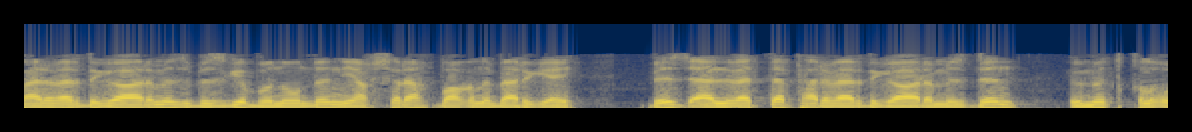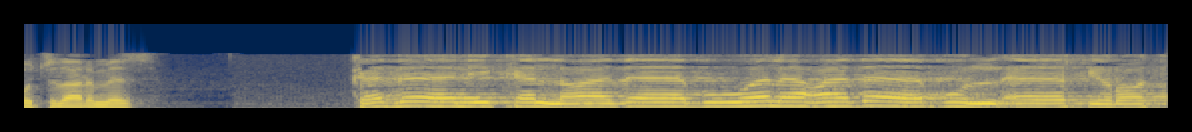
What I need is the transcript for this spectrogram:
parvardigorimiz bizga buningdan yaxshiroq bog'ni bergay biz albatta parvardigorimizdan umid qilg'uvchilarmiz كذلك العذاب ولعذاب الآخرة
